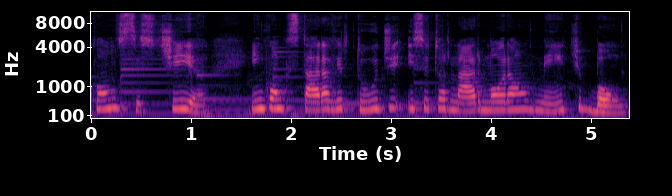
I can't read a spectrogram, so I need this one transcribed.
consistia em conquistar a virtude e se tornar moralmente bom.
